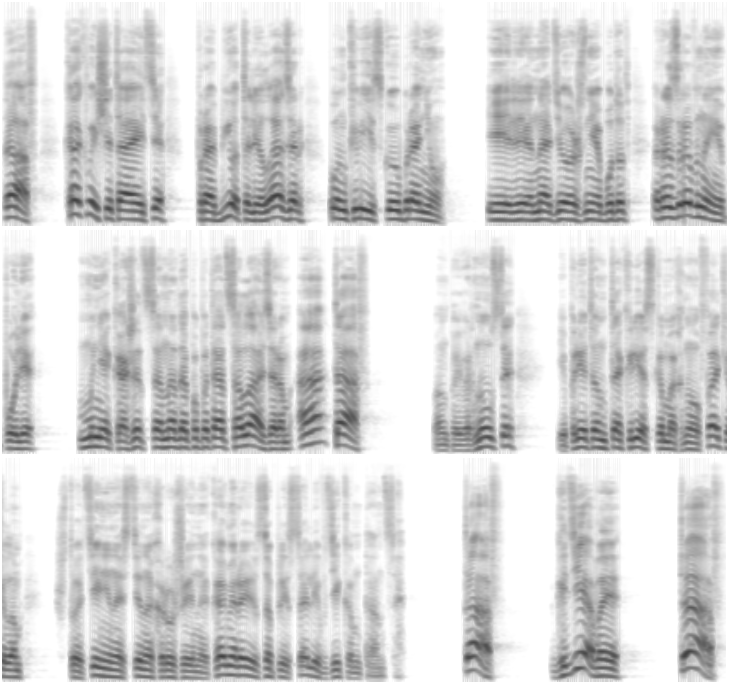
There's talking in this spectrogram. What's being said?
«Таф, как вы считаете, пробьет ли лазер унквийскую броню? Или надежнее будут разрывные пули? Мне кажется, надо попытаться лазером, а, Таф?» Он повернулся и при этом так резко махнул факелом, что тени на стенах оружейной камеры заплясали в диком танце. «Таф!» Где вы? Таф!»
